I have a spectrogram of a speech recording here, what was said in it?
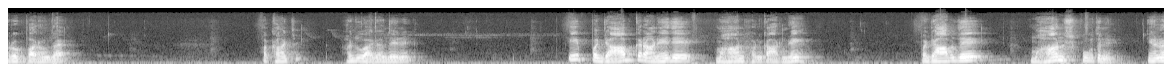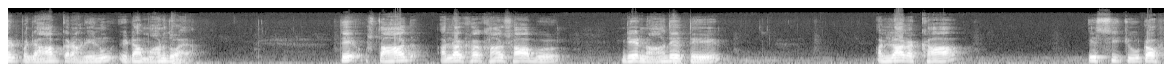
ਰੁਗ ਭਰ ਹੁੰਦਾ ਅੱਖਾਂ 'ਚ ਹੰਝੂ ਆ ਜਾਂਦੇ ਨੇ। ਇਹ ਪੰਜਾਬ ਘਰਾਣੇ ਦੇ ਮਹਾਨ ਫਨਕਾਰ ਨੇ। ਪੰਜਾਬ ਦੇ ਮਹਾਨ ਸਪੂਤ ਨੇ, ਜਿਨ੍ਹਾਂ ਨੇ ਪੰਜਾਬ ਘਰਾਣੇ ਨੂੰ ਐਡਾ ਮਾਣ ਦਵਾਇਆ। ਤੇ ਉਸਤਾਦ ਅੱਲਾ ਖਾਨ ਸਾਹਿਬ ਦੇ ਨਾਂ ਦੇ ਉੱਤੇ ਅੱਲਾ ਰੱਖਾ ਇੰਸਟੀਚਿਊਟ ਆਫ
